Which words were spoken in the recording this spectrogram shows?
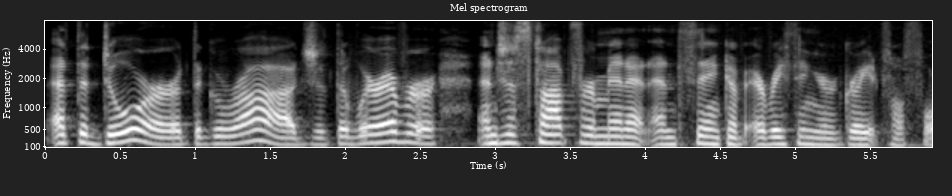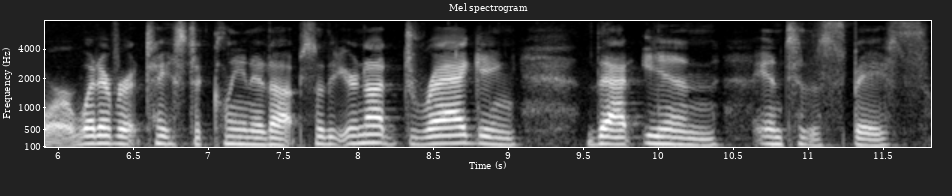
at the door, at the garage, at the wherever, and just stop for a minute and think of everything you're grateful for, or whatever it takes to clean it up, so that you're not dragging that in into the space?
